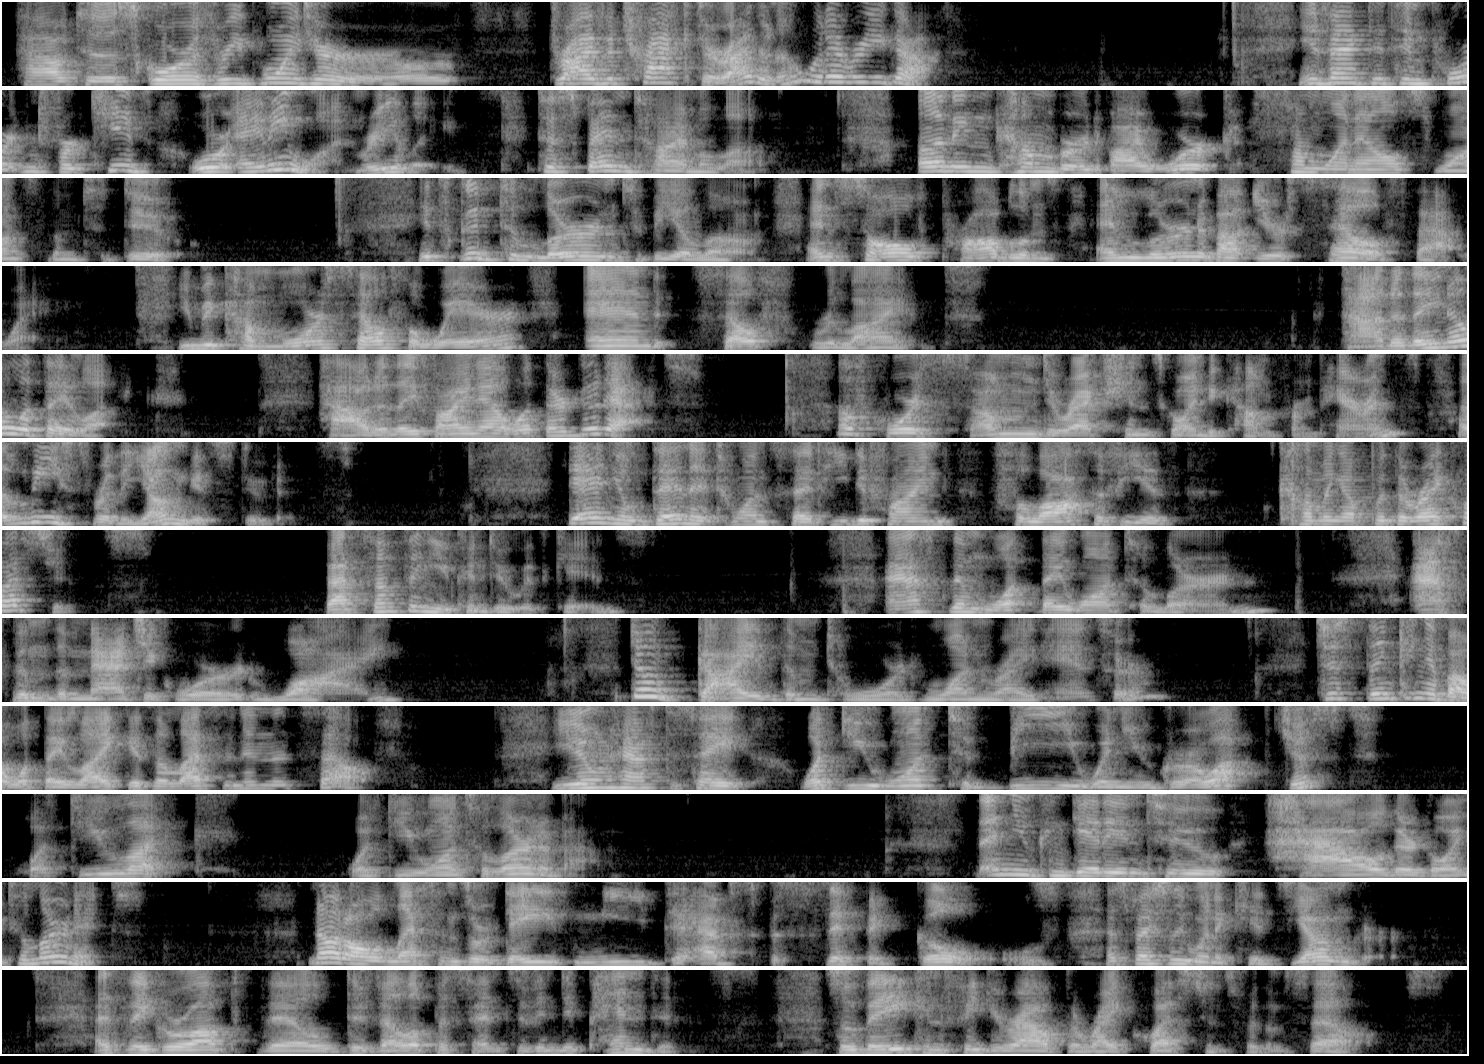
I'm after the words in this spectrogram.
How to score a three-pointer, or drive a tractor, I don't know, whatever you got. In fact, it's important for kids, or anyone really, to spend time alone, unencumbered by work someone else wants them to do. It's good to learn to be alone, and solve problems, and learn about yourself that way. You become more self-aware and self-reliant. How do they know what they like? How do they find out what they're good at? Of course, some direction's going to come from parents, at least for the youngest students. Daniel Dennett once said he defined philosophy as coming up with the right questions. That's something you can do with kids. Ask them what they want to learn, Ask them the magic word, why. Don't guide them toward one right answer. Just thinking about what they like is a lesson in itself. You don't have to say, what do you want to be when you grow up? Just, what do you like? What do you want to learn about? Then you can get into how they're going to learn it. Not all lessons or days need to have specific goals, especially when a kid's younger. As they grow up, they'll develop a sense of independence, so they can figure out the right questions for themselves.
